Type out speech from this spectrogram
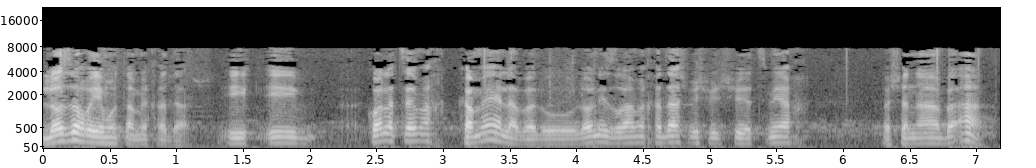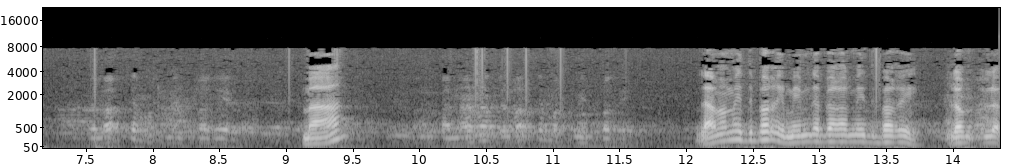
לא זורעים אותה מחדש. היא, היא, כל הצמח קמל, אבל הוא לא נזרע מחדש בשביל שהוא יצמיח בשנה הבאה. זה לא צמח מדברי. מה? בננה זה לא צמח מדברי. למה מדברי? מי מדבר על מדברי? לא, לא,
